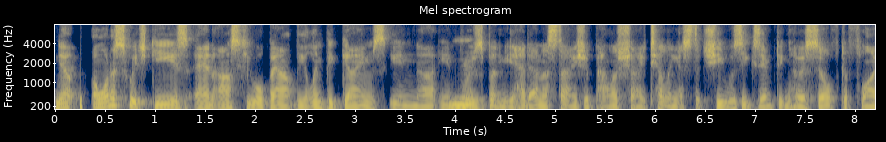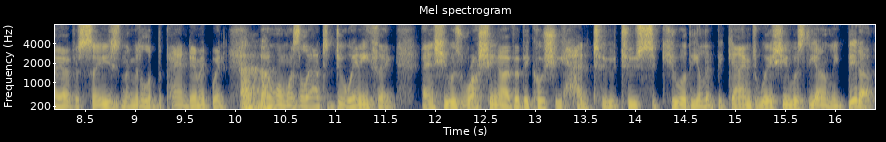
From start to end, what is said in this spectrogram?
Now, I want to switch gears and ask you about the Olympic Games in uh, in mm. Brisbane. You had Annastacia Palaszczuk telling us that she was exempting herself to fly overseas in the middle of the pandemic when no one was allowed to do anything, and she was rushing over because she had to to secure the Olympic Games, where she was the only bidder.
